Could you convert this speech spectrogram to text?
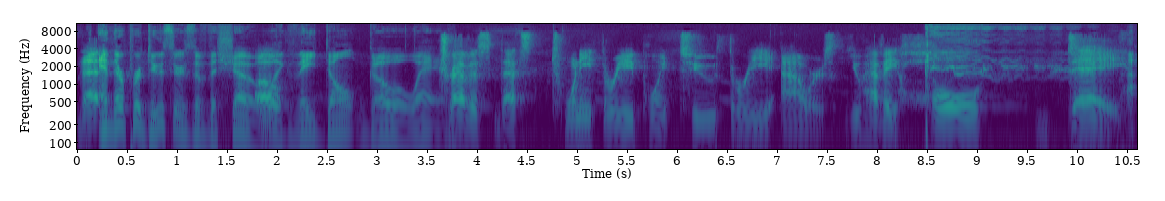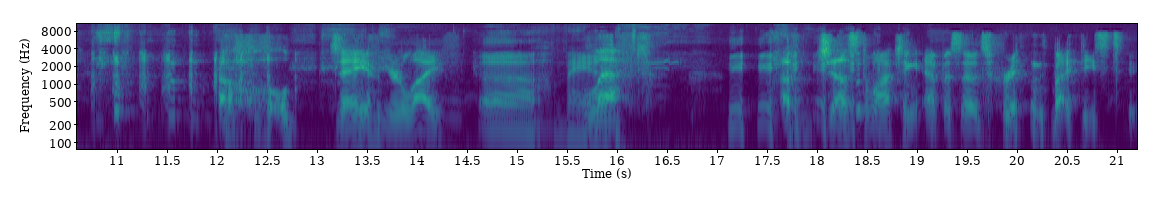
That and they're producers of the show. Oh. Like they don't go away. Travis, that's twenty three point two three hours. You have a whole day, a whole day of your life oh man. left of just watching episodes written by these two.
